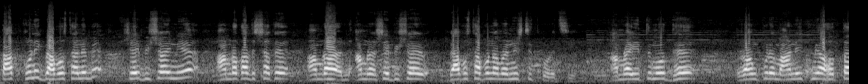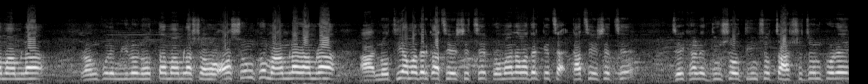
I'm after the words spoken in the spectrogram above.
তাৎক্ষণিক ব্যবস্থা নেবে। সেই বিষয় নিয়ে আমরা তাদের সাথে আমরা আমরা সেই বিষয়ের ব্যবস্থাপনা আমরা নিশ্চিত করেছি। আমরা ইতিমধ্যে রংপুরে মানিক মিয়া হত্যা মামলা, রংপুরে মিলন হত্যা মামলা সহ অসংখ্য মামলার আমরা নথি আমাদের কাছে এসেছে, প্রমাণ আমাদের কাছে- এসেছে, যেখানে দুশো, তিনশো, চারশো জন করে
